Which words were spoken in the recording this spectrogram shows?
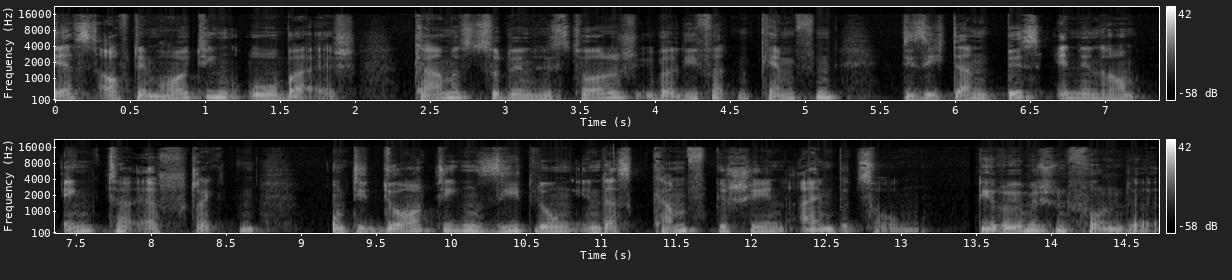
Erst auf dem heutigen Oberesch kam es zu den historisch überlieferten Kämpfen, die sich dann bis in den Raum Engter erstreckten und die dortigen Siedlungen in das Kampfgeschehen einbezogen. Die römischen Funde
